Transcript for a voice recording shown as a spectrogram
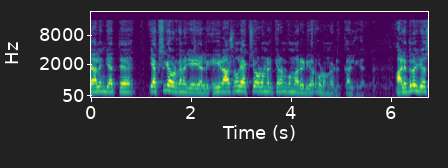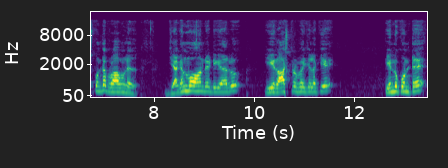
ఛాలెంజ్ చేస్తే ఎక్స్కి ఎవడికైనా చేయాలి. ఈ రాష్ట్రంలో ఎక్స్ ఎవడున్నాడు? కిరణ్ కుమార్ రెడ్డి గారు కూడా ఉన్నాడు ఖాళీగా. వాళ్ళిద్దరూ చేసుకుంటే ప్రాబ్లం లేదు. జగన్మోహన్ రెడ్డి గారు ఈ రాష్ట్ర ప్రజలకి ఎన్నుకుంటే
